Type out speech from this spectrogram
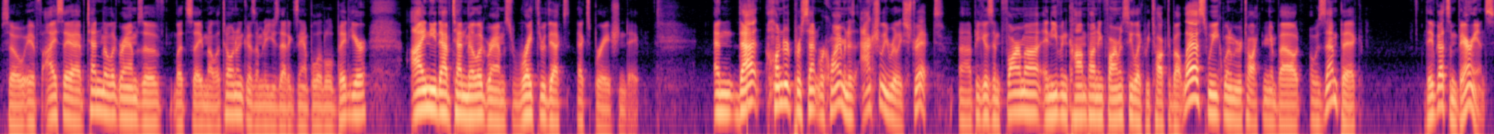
So if I say I have 10 milligrams of, let's say, melatonin, because I'm going to use that example a little bit here, I need to have 10 milligrams right through the ex- expiration date. And that 100% requirement is actually really strict. Uh, because in pharma and even compounding pharmacy, like we talked about last week when we were talking about Ozempic, They've got some variants.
